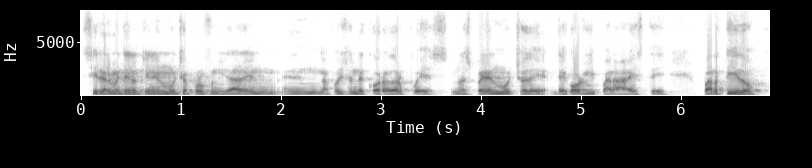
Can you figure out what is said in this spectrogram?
Si realmente no tienen mucha profundidad en, la posición de corredor, pues no esperen mucho de, de Gorley para este partido.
